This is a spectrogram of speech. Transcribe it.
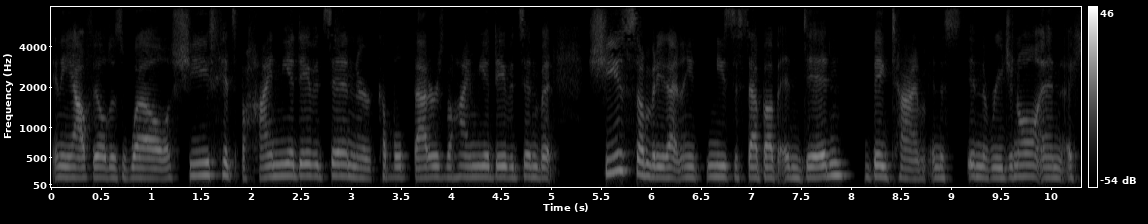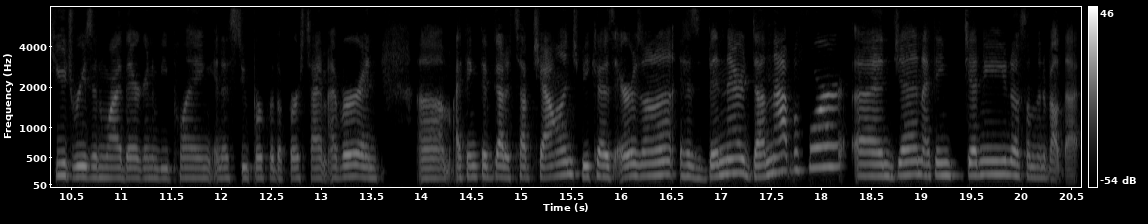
in the outfield as well. She hits behind Mia Davidson or a couple batters behind Mia Davidson, but she's somebody that needs to step up and did big time in this in the regional and a huge reason why they're going to be playing in a super for the first time ever. And um, I think they've got a tough challenge because Arizona has been there, done that before. Uh, and Jen, I think Jenny, you know something about that.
